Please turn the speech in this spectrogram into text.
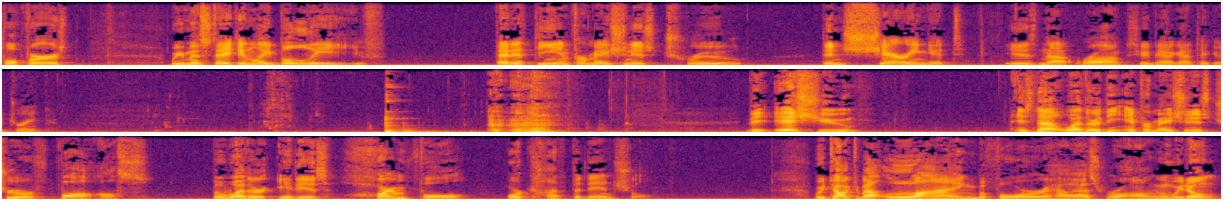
well, first, we mistakenly believe that if the information is true, then sharing it is not wrong. Excuse me, I got to take a drink. the issue is not whether the information is true or false, but whether it is harmful or confidential. We talked about lying before, how that's wrong, and we don't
